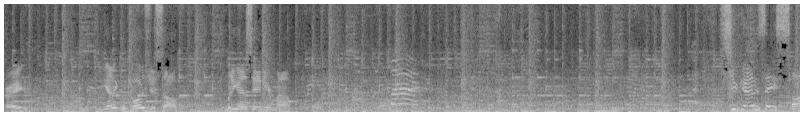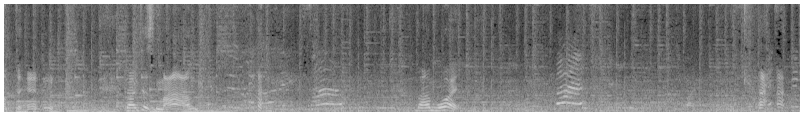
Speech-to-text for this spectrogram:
Right? You gotta compose yourself. What are you gonna say to your mom? Mom, You gotta say something. Not just mom. Mom, Mom what? Mom. I said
